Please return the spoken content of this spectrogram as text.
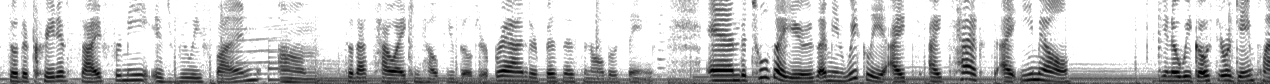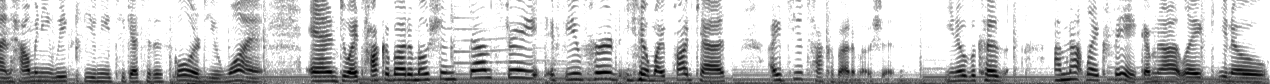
So the creative side for me is really fun. Um, so that's how I can help you build your brand or business and all those things. And the tools I use, I mean, weekly, I, I text, I email. You know, we go through a game plan. How many weeks do you need to get to this goal or do you want? And do I talk about emotions? Damn straight. If you've heard, you know, my podcast, I do talk about emotions, you know, because I'm not like fake. I'm not like, you know,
